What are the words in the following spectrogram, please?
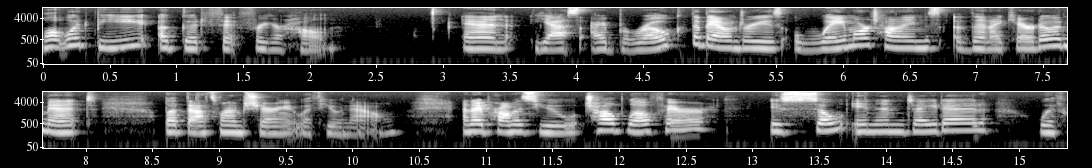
what would be a good fit for your home. And yes, I broke the boundaries way more times than I care to admit, but that's why I'm sharing it with you now. And I promise you, child welfare is so inundated with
